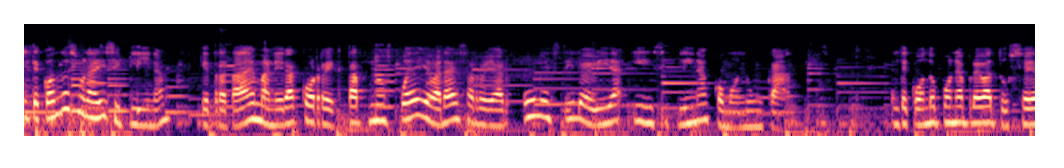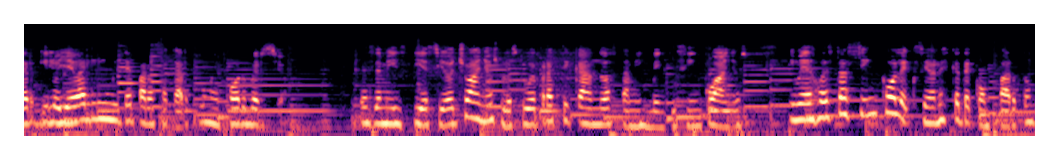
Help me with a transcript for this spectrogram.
El taekwondo es una disciplina que tratada de manera correcta nos puede llevar a desarrollar un estilo de vida y disciplina como nunca antes. El taekwondo pone a prueba tu ser y lo lleva al límite para sacar tu mejor versión. Desde mis 18 años lo estuve practicando hasta mis 25 años y me dejó estas 5 lecciones que te comparto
